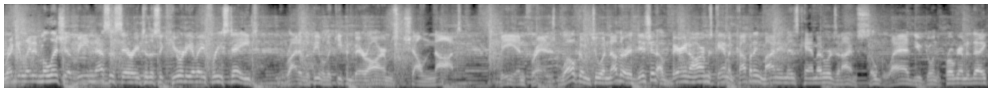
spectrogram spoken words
regulated militia be necessary to the security of a free state, the right of the people to keep and bear arms shall not be infringed. Welcome to another edition of Bearing Arms Cam and Company. My name is Cam Edwards, and I am so glad you joined the program today.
